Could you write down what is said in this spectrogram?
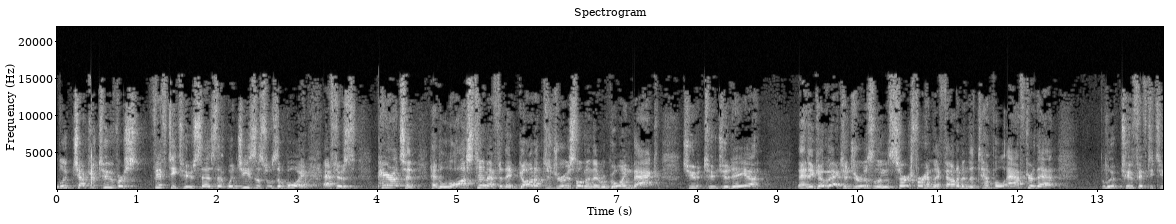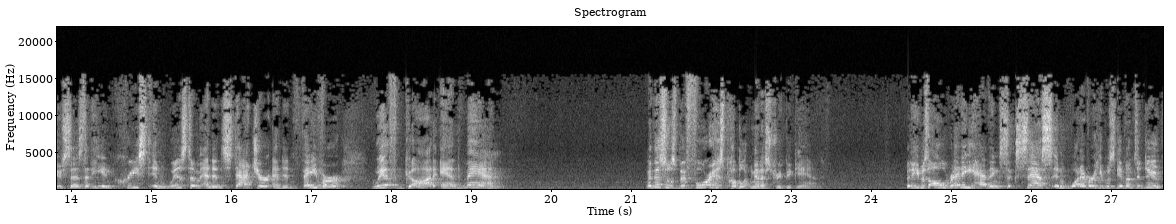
Luke chapter 2, verse 52 says that when Jesus was a boy, after his parents had, had lost him, after they'd gone up to Jerusalem and they were going back to, to Judea, they had to go back to Jerusalem and search for him. They found him in the temple. After that, Luke 2:52 says that he increased in wisdom and in stature and in favor with God and man. And this was before his public ministry began. But he was already having success in whatever he was given to do.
